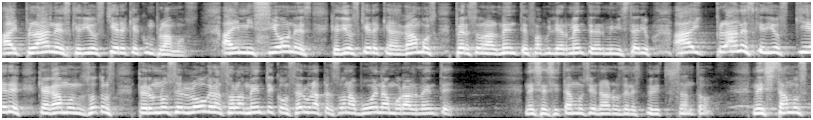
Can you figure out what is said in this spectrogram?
Hay planes que Dios quiere que cumplamos. Hay misiones que Dios quiere que hagamos personalmente, familiarmente en el ministerio. Hay planes que Dios quiere que hagamos nosotros, pero no se logran solamente con ser una persona buena moralmente. Necesitamos llenarnos del Espíritu Santo. Necesitamos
